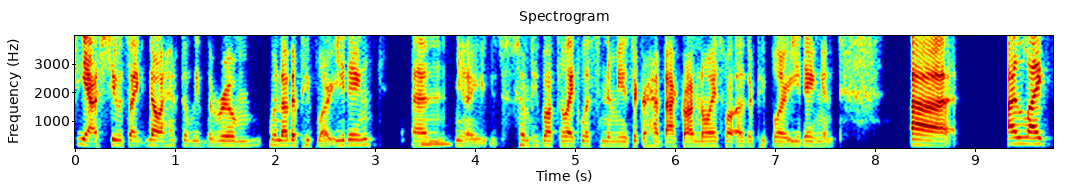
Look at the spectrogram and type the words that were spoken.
yeah, she was like, No, I have to leave the room when other people are eating. And you know, some people have to like listen to music or have background noise while other people are eating. And uh I like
